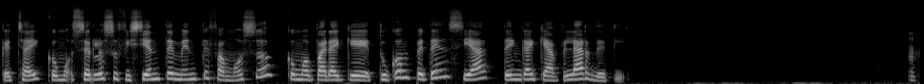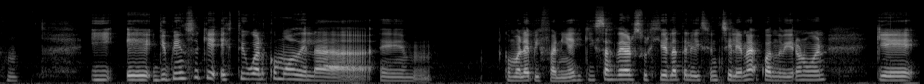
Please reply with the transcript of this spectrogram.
¿cachai? Como ser lo suficientemente famoso como para que tu competencia tenga que hablar de ti. Y eh, yo pienso que esto igual como de la... Em, como la epifanía que quizás debe haber surgido en la televisión chilena cuando vieron que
